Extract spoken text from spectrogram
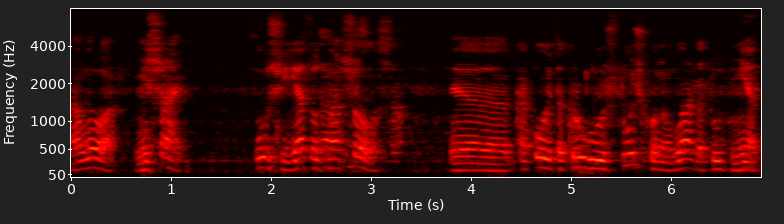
Алло, Мишань, слушай, я тут нашел э, какую-то круглую штучку, но Влада тут нет.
